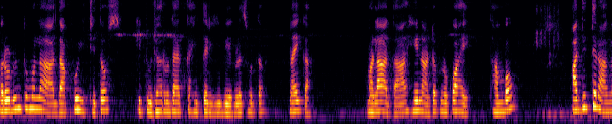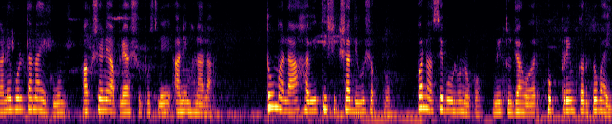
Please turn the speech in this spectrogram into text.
रडून तू मला दाखवू इच्छितोस की तुझ्या हृदयात काहीतरी वेगळंच होतं नाही का? मला आता हे नाटक नको आहे. थांबव. आदित्य रागाने बोलताना ऐकून अक्षयने आपले अश्रू पुसले आणि म्हणाला तू मला हवी ती शिक्षा देऊ शकतो पण असे बोलू नको. मी तुझ्यावर खूप प्रेम करतो भाई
